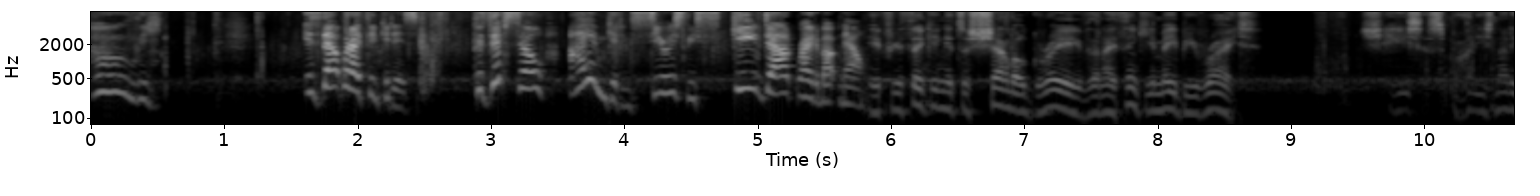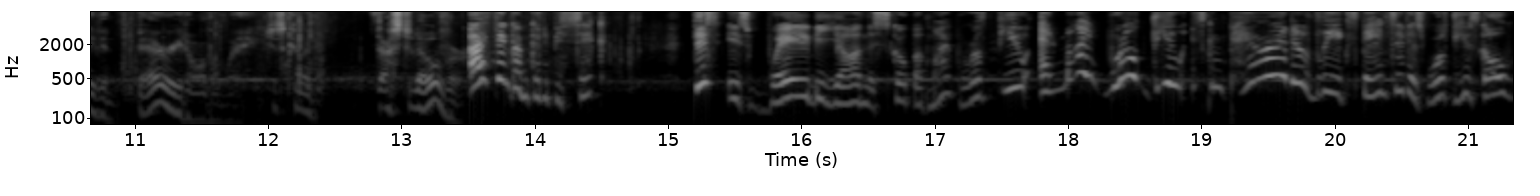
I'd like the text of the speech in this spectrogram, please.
Holy. Is that what I think it is? Because if so, I am getting seriously skeeved out right about now. If you're thinking it's a shallow grave, then I think you may be right. Jesus, body's not even buried all the way, just kind of dusted over. I think I'm gonna be sick. This is way beyond the scope of my worldview, and my worldview is comparatively expansive as worldviews go.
